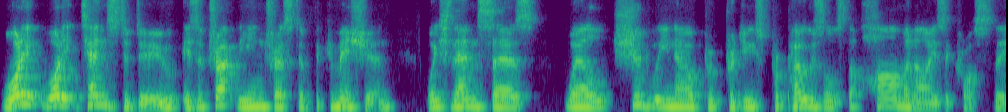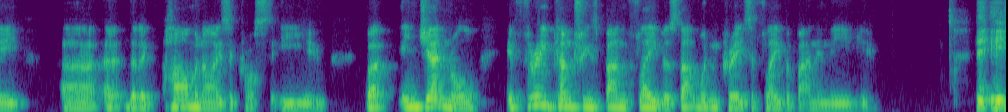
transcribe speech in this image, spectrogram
What it what it tends to do is attract the interest of the Commission, which then says, well, should we now pr produce proposals that harmonise across the uh, uh, that are harmonise across the EU? But in general, if three countries ban flavours, that wouldn't create a flavour ban in the EU. He, he,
